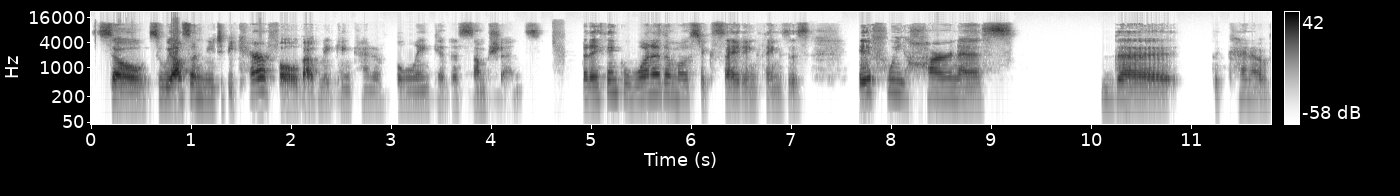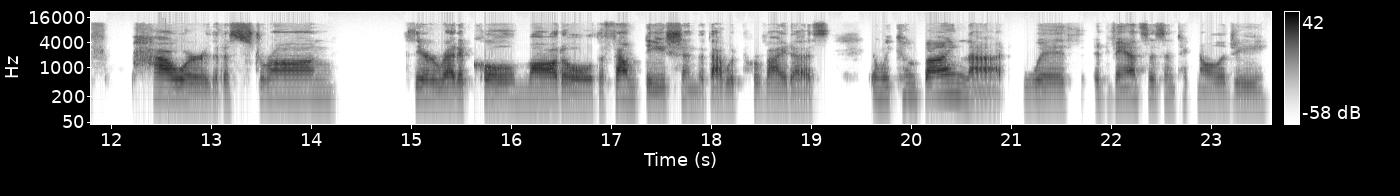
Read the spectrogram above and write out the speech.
so, so we also need to be careful about making kind of blanket assumptions. But I think one of the most exciting things is if we harness the the kind of power that a strong theoretical model, the foundation that that would provide us. And we combine that with advances in technology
